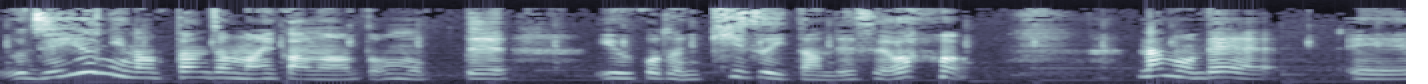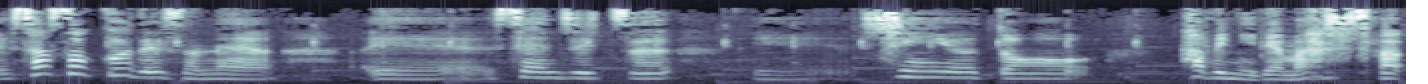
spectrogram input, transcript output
自由になったんじゃないかなと思っていうことに気づいたんですよ。なので、えー、早速ですね、えー、先日、えー、親友と旅に出ました。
